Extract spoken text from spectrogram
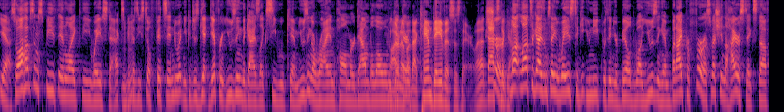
Yeah, so I'll have some Spieth in like the wave stacks Mm-hmm. because he still fits into it, and you could just get different using the guys like Siwoo Kim, using a Ryan Palmer down below when we I get don't know there. about that. Cam Davis is there. That's sure, the guy. Lo- lots of guys. I'm saying ways to get unique within your build while using him, but I prefer, especially in the higher stakes stuff,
